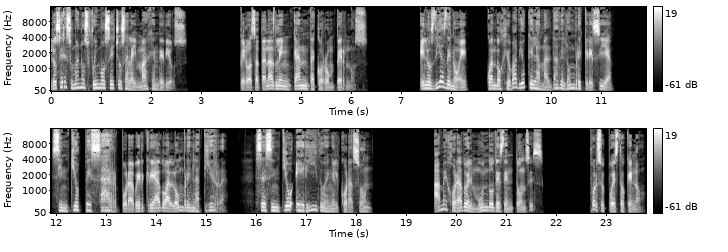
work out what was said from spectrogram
Los seres humanos fuimos hechos a la imagen de Dios, pero a Satanás le encanta corrompernos. En los días de Noé, cuando Jehová vio que la maldad del hombre crecía, sintió pesar por haber creado al hombre en la tierra, se sintió herido en el corazón. ¿Ha mejorado el mundo desde entonces? Por supuesto que no.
